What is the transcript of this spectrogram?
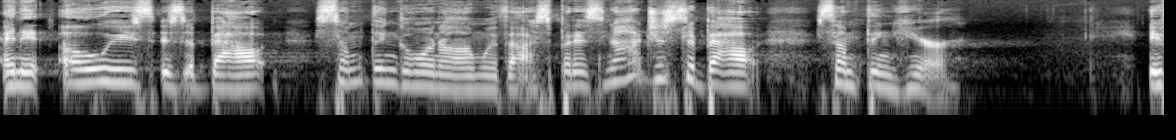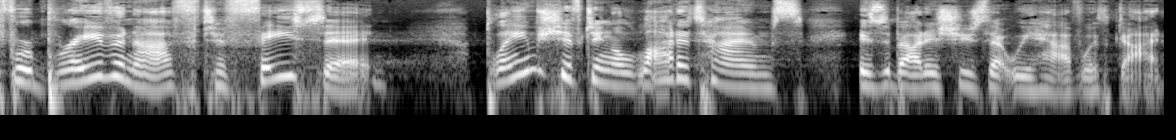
And it always is about something going on with us, but it's not just about something here. If we're brave enough to face it, blame shifting a lot of times is about issues that we have with God.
